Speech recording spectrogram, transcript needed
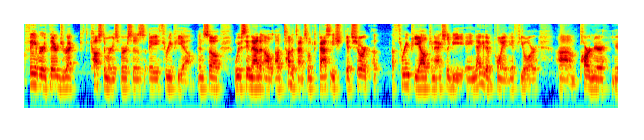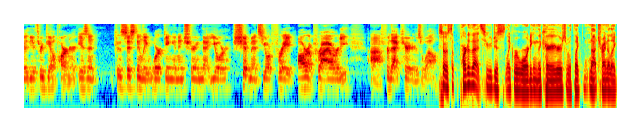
favor their direct customers versus a 3PL, and so we've seen that a, a ton of times. So when capacity gets short, a, a 3PL can actually be a negative point if your um, partner, your, your 3PL partner, isn't consistently working and ensuring that your shipments, your freight are a priority uh, for that carrier as well. So is part of that too just like rewarding the carriers with like not trying to like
